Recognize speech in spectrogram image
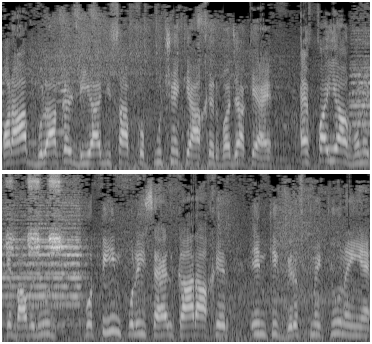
اور آپ بلا کر ڈی آئی جی صاحب کو پوچھیں کہ آخر وجہ کیا ہے۔ ایف آئی آر ہونے کے باوجود وہ تین پولیس اہلکار آخر ان کی گرفت میں کیوں نہیں ہیں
